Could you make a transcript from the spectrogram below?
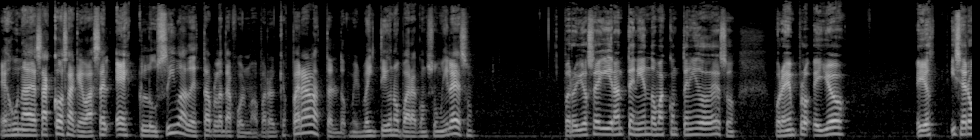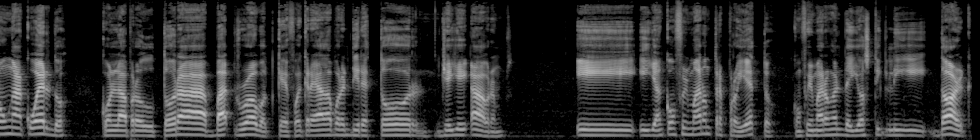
es una de esas cosas que va a ser exclusiva de esta plataforma. Pero hay que esperar hasta el 2021 para consumir eso. Pero ellos seguirán teniendo más contenido de eso. Por ejemplo, ellos, ellos hicieron un acuerdo con la productora Bad Robot, que fue creada por el director J.J. Abrams. Y, y ya confirmaron tres proyectos. Confirmaron el de Justice League Dark.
